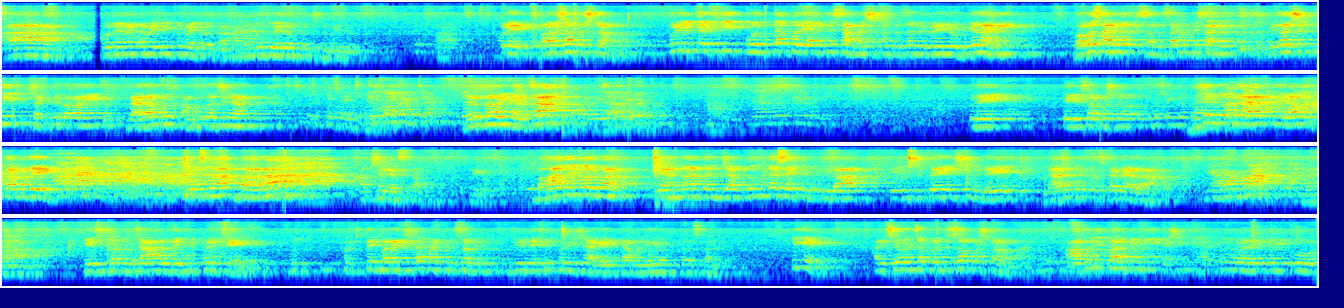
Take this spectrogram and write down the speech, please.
हा पुणे पाहिजे होता. होता. पुढे प्रश्न. पुढीलपैकी कोणत्या पर्यायाने सामाजिक शब्दाचा विग्रह योग्य नाही? भवसागर संसारूपी सागर विधाशक्ती शक्तीप्रमाणे ज्ञानामृत अमृताचे ज्ञान गरजा होई घरचा पुढे तेवीसा प्रश्न. भुजंग या वृत्तामध्ये बारा अक्षरे असतात. महादेव वर्मा. यांना त्यांच्या कोणत्या साहित्यकृतीला एकोणीशे त्र्याऐंशी मध्ये ज्ञानपीठ पुरस्कार मिळाला? हे सुद्धा तुमच्या लेखित परिचय प्रत्येक मराठीच्या पाठ्यपुस्तकात जे लेखित परिचय आहे त्यामध्ये हे उत्तर असणार. ठीक आहे? आणि शेवटचा पंचवीसा प्रश्न. आधुनिक वाल्मिकी अशी ख्याती कोण?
